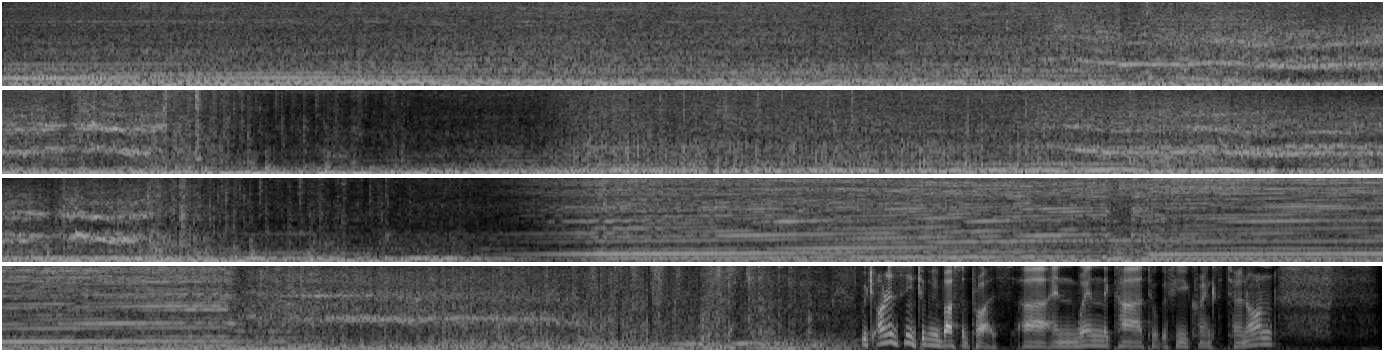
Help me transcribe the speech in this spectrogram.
Honestly took me by surprise. Uh, and when the car took a few cranks to turn on,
